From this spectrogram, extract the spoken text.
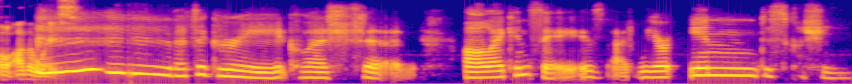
or other ways. Ooh, that's a great question. All I can say is that we are in discussion,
